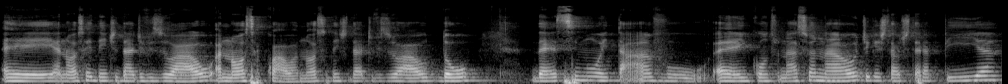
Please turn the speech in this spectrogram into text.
É, a nossa identidade visual, a nossa qual? A nossa identidade visual do 18º é, Encontro Nacional de Gestalt Terapia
